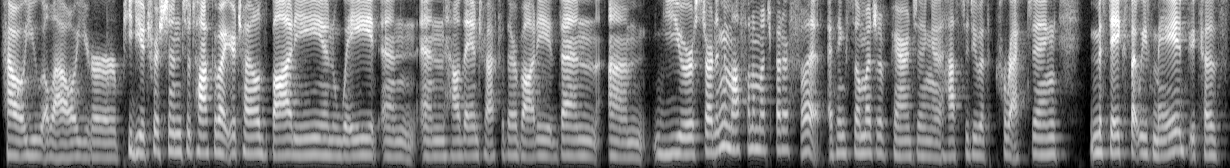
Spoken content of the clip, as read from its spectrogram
how you allow your pediatrician to talk about your child's body and weight and and how they interact with their body, then um, you're starting them off on a much better foot. I think so much of parenting it has to do with correcting mistakes that we've made because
